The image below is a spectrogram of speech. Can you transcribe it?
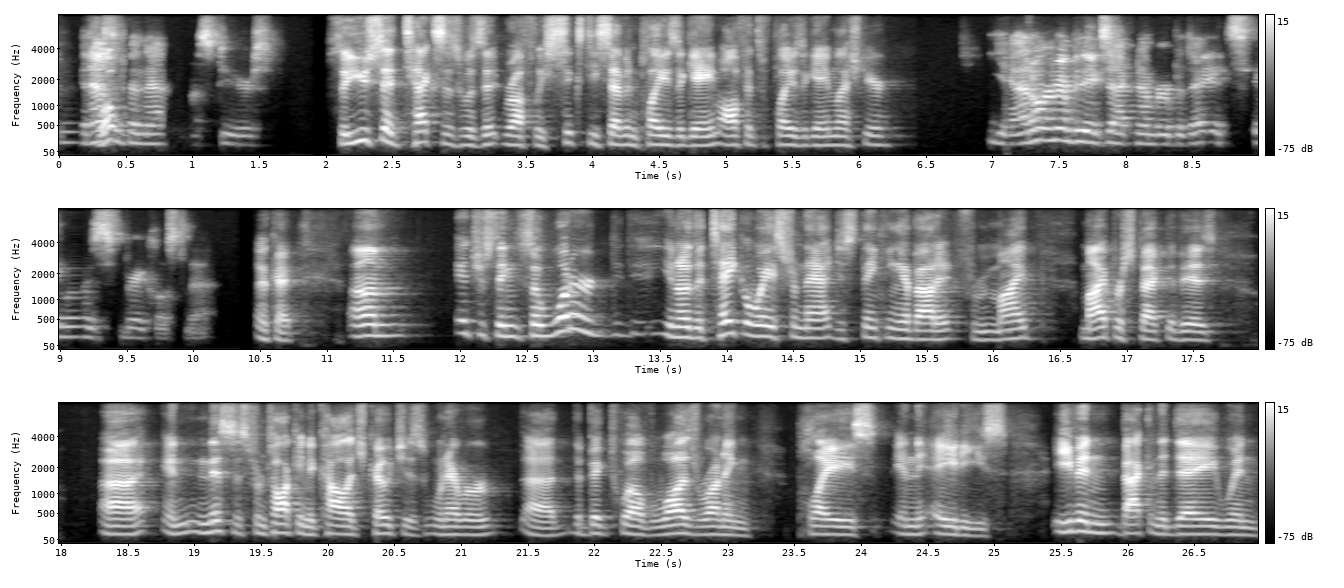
It hasn't well, been that last two years. So you said Texas was at roughly 67 plays a game, offensive plays a game last year. Yeah, I don't remember the exact number, but it's it was very close to that. Okay. Um, interesting. So, what are you know the takeaways from that? Just thinking about it from my my perspective is, uh, and this is from talking to college coaches. Whenever uh, the Big Twelve was running plays in the '80s, even back in the day when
